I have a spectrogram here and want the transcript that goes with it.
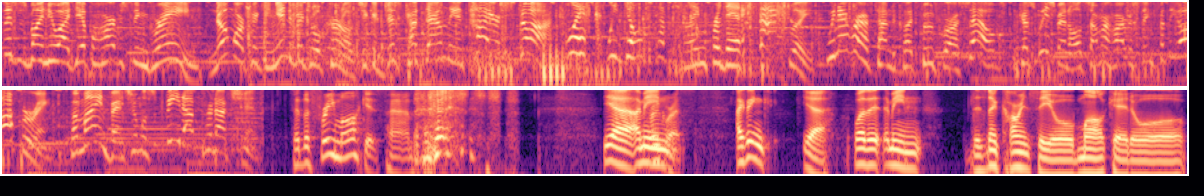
This is my new idea for harvesting grain. No more picking individual kernels. You can just cut down the entire stalk. Flick, we don't have time for this. Exactly. We never have time to collect food for ourselves because we spend all summer harvesting for the offering. But my invention will speed up production. So the free market, Sam. Yeah, I mean, Progress. I think, yeah. Well, I mean, there's no currency or market or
